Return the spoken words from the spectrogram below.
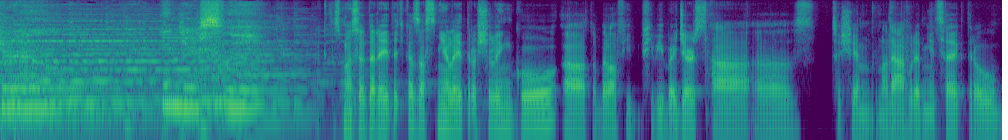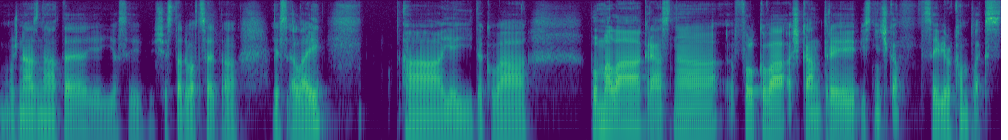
drown in your sleep. Jsme se tady teďka zasněli trošilinku a to byla Phoebe Bridgers, a, uh, což je mladá hudebnice, kterou možná znáte, je jí asi 620 a je z LA. A je jí taková pomalá, krásná, folková až country písnička Savior Complex.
